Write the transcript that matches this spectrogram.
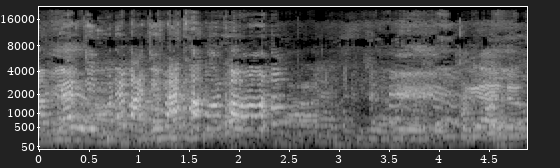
আমি আর জীবনে বাজি পাঠাবো না। গেল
